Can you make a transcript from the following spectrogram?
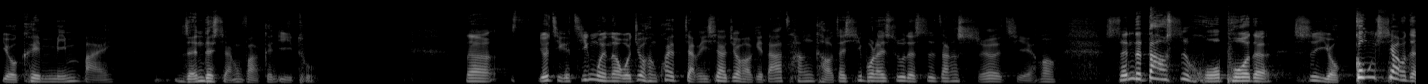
有可以明白人的想法跟意图。那有几个经文呢，我就很快讲一下就好，给大家参考。在希伯来书的四章十二节哈，神的道是活泼的，是有功效的，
